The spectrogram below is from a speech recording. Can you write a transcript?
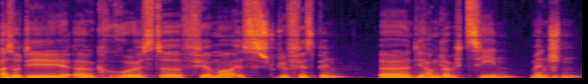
Also die äh, größte Firma ist Studio Fisbin. Äh, die haben, glaube ich, zehn Menschen. Mhm.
